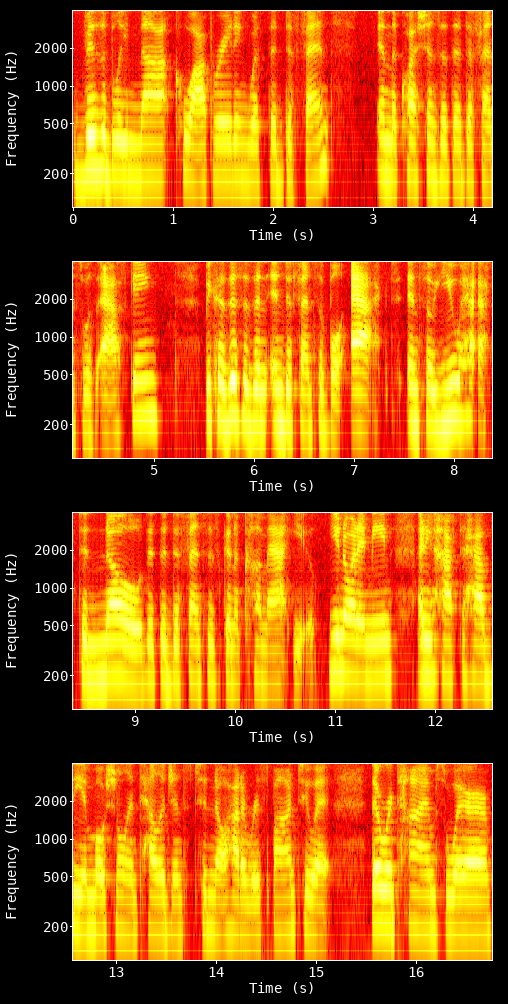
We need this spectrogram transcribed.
visibly not cooperating with the defense in the questions that the defense was asking because this is an indefensible act. And so you have to know that the defense is going to come at you. You know what i mean? And you have to have the emotional intelligence to know how to respond to it. There were times where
